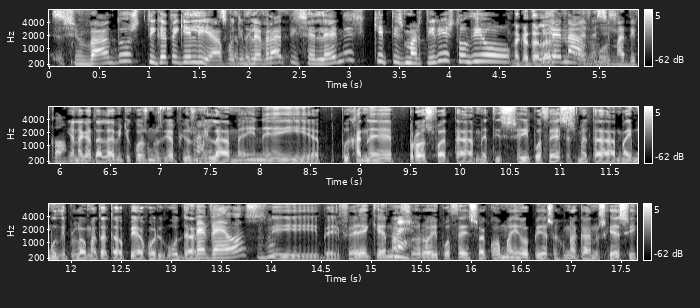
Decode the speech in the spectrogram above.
Συμβάντος την καταγγελία από την πλευρά της Ελένης και τι μαρτυρίε των δύο Να καταλάβει και ο φιλενάδων. κόσμος- Για να καταλάβει και ο κόσμος για ποιους μιλάμε, είναι οι που είχαν πρόσφατα με τις υποθέσεις με τα μαϊμού διπλώματα τα οποία χορηγούνταν Βεβαίως. στην περιφέρεια και ένα Ναι. σωρό υποθέσεις ακόμα οι οποίες έχουν να κάνουν σχέση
